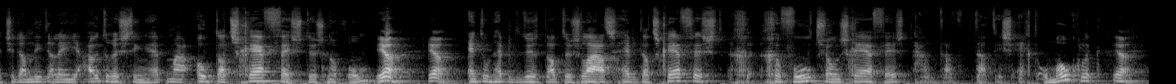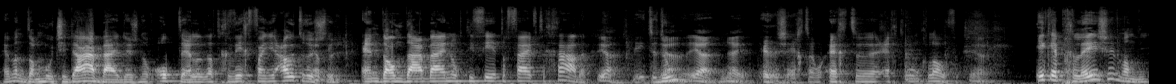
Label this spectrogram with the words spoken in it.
dat je dan niet alleen je uitrusting hebt, maar ook dat scherfvest dus nog om. Ja, ja. En toen heb ik dus, dat dus laatst heb ik dat scherfvest ge gevoeld, zo'n scherfvest. Nou, dat, dat is echt onmogelijk. Ja. He, want dan moet je daarbij dus nog optellen dat gewicht van je uitrusting. Ja, en dan daarbij nog die 40, 50 graden. Ja. Dat is niet te doen. Ja, ja nee. Het is echt, echt, echt ongelooflijk. Ja. Ik heb gelezen, want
